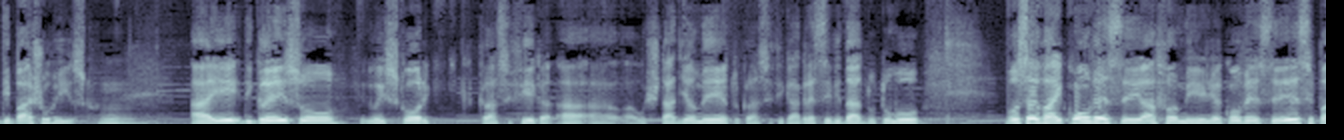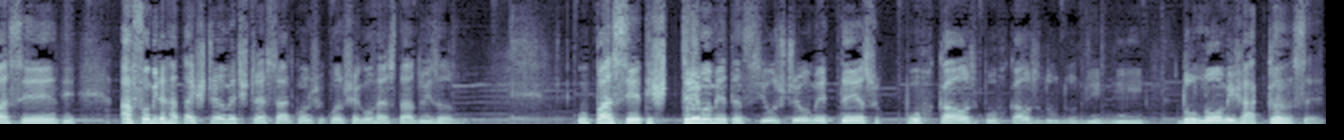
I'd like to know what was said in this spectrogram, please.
de baixo risco. Hum. Aí de Gleason, o score classifica a, a, o estadiamento, classifica a agressividade do tumor. Você vai convencer a família, convencer esse paciente. A família já está extremamente estressada quando, quando chegou o resultado do exame. O paciente extremamente ansioso, extremamente tenso por causa, por causa do, do, de, do nome já câncer.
